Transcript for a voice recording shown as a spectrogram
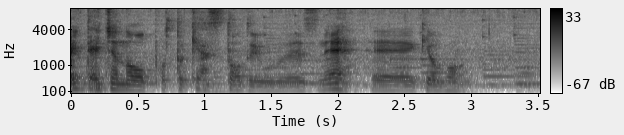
はい、大ちゃんのポッドキャストということでですね、えー、今日も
